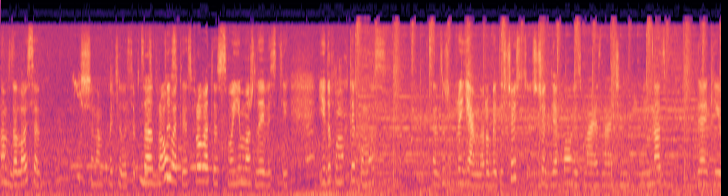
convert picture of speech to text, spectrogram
Нам вдалося, що нам хотілося б це Да, спробувати, спробувати свої можливості і допомогти комусь. Це дуже приємно робити щось, що для когось має значення. У нас деякі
